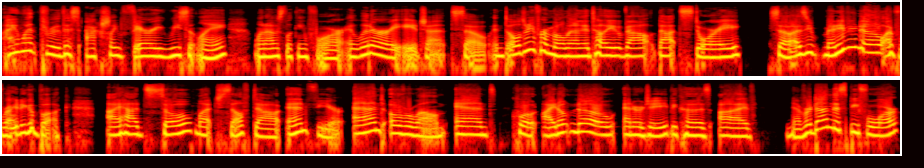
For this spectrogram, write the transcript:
I went through this actually very recently when I was looking for a literary agent. So indulge me for a moment. I'm going to tell you about that story. So as you, many of you know, I'm writing a book. I had so much self doubt and fear and overwhelm and quote, I don't know energy because I've never done this before.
